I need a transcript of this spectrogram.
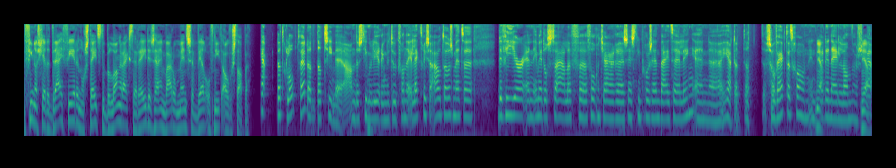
financiële drijfveren nog steeds de belangrijkste reden zijn waarom mensen wel of niet overstappen. Ja, dat klopt. Hè. Dat, dat zien we aan de stimulering natuurlijk van de elektrische auto's met de, de 4 en inmiddels 12, uh, volgend jaar uh, 16% bijtelling. En uh, ja, dat, dat, zo werkt het gewoon in, ja. bij de Nederlanders. Ja. ja.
